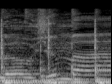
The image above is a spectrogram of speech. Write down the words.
blows your mind.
